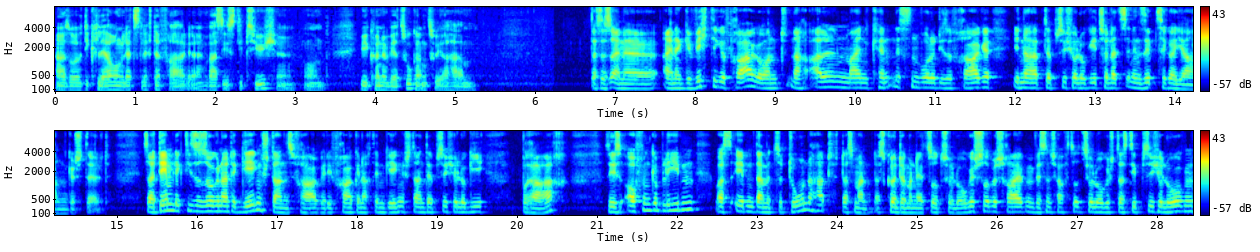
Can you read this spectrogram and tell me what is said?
also die Klärung letztlich der Frage, was ist die Psyche und wie können wir Zugang zu ihr haben. Das ist eine, eine gewichtige Frage und nach allen meinen Kenntnissen wurde diese Frage innerhalb der Psychologie zuletzt in den 70er Jahren gestellt. Seitdem liegt diese sogenannte Gegenstandsfrage, die Frage nach dem Gegenstand der Psychologie, brach Sie ist offen geblieben, was eben damit zu tun hat, dass man, das könnte man jetzt soziologisch so beschreiben, wissenschaftssoziologisch, dass die Psychologen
